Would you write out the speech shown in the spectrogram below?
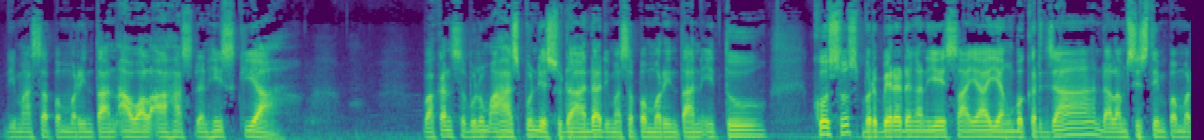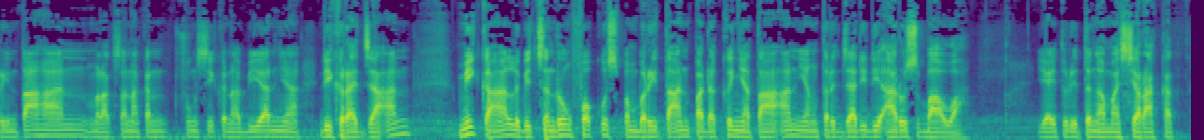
di masa pemerintahan awal Ahas dan Hizkia. Bahkan sebelum Ahas pun dia sudah ada di masa pemerintahan itu khusus berbeda dengan Yesaya yang bekerja dalam sistem pemerintahan, melaksanakan fungsi kenabiannya di kerajaan, Mika lebih cenderung fokus pemberitaan pada kenyataan yang terjadi di arus bawah, yaitu di tengah masyarakat.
